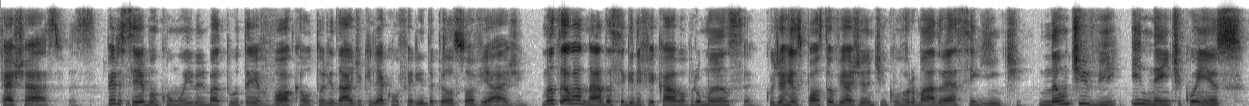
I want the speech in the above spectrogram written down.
Fecha aspas. Percebam como Ibn Battuta evoca a autoridade que lhe é conferida pela sua viagem. Mas ela nada significava para o Mansa, cuja resposta ao viajante inconformado é a seguinte: Não te vi e nem te conheço.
